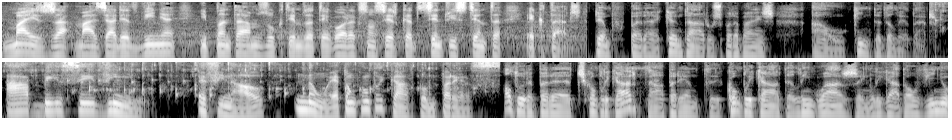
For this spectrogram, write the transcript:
mais, mais área de vinha e plantámos o que temos até agora, que são cerca de 170 hectares. Tempo para cantar os parabéns ao Quinta da Leda. ABC Vinho. Afinal, não é tão complicado como parece. Altura para descomplicar a aparente complicada linguagem ligada ao vinho,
